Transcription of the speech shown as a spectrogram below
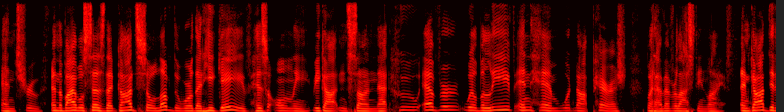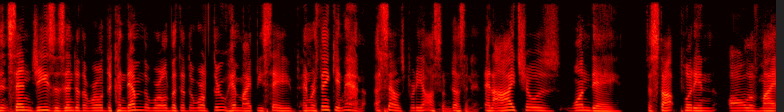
and truth. And the Bible says that God so loved the world that he gave his only begotten Son, that whoever will believe in him would not perish, but have everlasting life. And God didn't send Jesus into the world to condemn the world, but that the world through him might be saved. And we're thinking, man, that sounds pretty awesome, doesn't it? And I chose one day to stop putting all of my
